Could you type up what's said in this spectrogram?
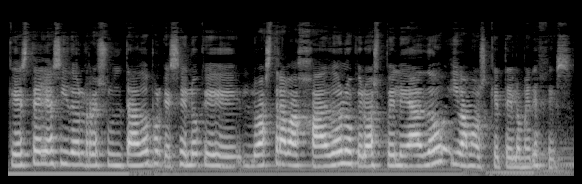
que este haya sido el resultado porque sé lo que lo has trabajado, lo que lo has peleado y vamos, que te lo mereces.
